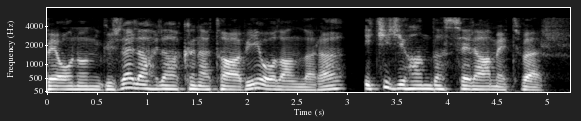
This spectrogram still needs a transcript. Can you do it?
ve onun güzel ahlakına tabi olanlara iki cihanda selamet ver.''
